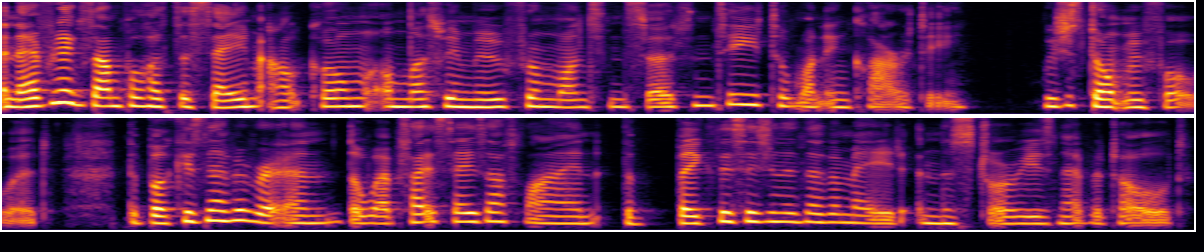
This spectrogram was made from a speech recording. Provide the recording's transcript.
And every example has the same outcome unless we move from wanting certainty to wanting clarity. We just don't move forward. The book is never written, the website stays offline, the big decision is never made, and the story is never told.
